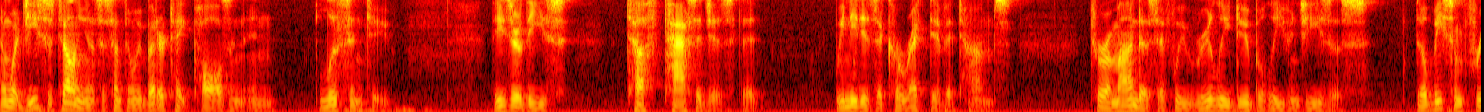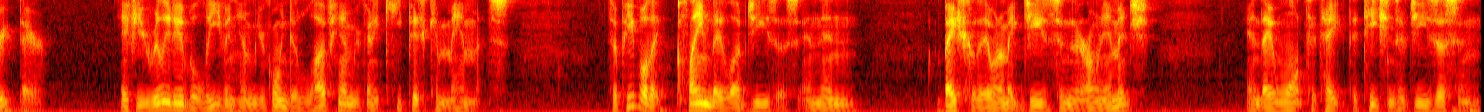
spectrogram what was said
And what Jesus is telling us is something we better take pause and, and listen to. These are these tough passages that we need as a corrective at times to remind us if we really do believe in Jesus, there'll be some fruit there. If you really do believe in Him, you're going to love Him, you're going to keep His commandments. So, people that claim they love Jesus and then basically they want to make Jesus in their own image and they want to take the teachings of Jesus and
